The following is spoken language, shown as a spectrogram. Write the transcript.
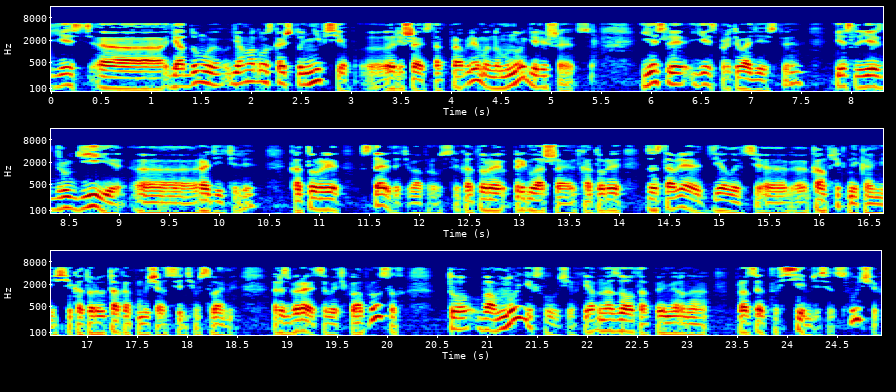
есть. Э, я думаю, я могу сказать, что не все э, решаются так проблемы, но многие решаются. Если есть противодействие, если есть другие э, родители, которые ставят эти вопросы, которые приглашают, которые заставляют делать конфликтные комиссии, которые, так как мы сейчас сидим с вами, разбираются в этих вопросах, то во многих случаях, я бы назвал так примерно процентов 70 случаев,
